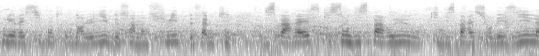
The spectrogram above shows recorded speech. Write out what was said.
tous les récits qu'on trouve dans le livre de femmes en fuite, de femmes qui disparaissent, qui sont disparues ou qui disparaissent sur des îles,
